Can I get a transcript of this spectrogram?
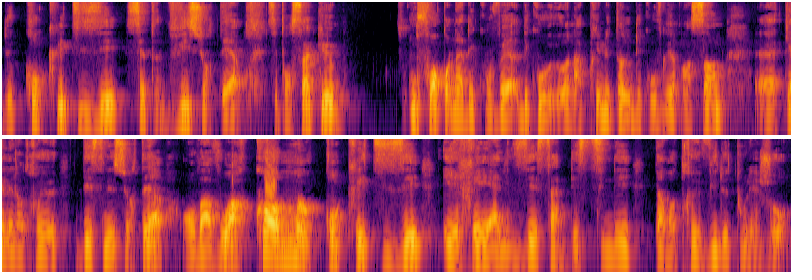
de concrétiser cette vie sur terre. C'est pour ça que une fois qu'on a découvert, on a pris le temps de découvrir ensemble euh, quelle est notre destinée sur Terre, on va voir comment concrétiser et réaliser sa destinée dans votre vie de tous les jours.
